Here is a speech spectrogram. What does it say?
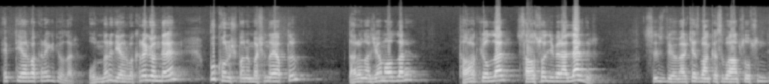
Hep Diyarbakır'a gidiyorlar. Onları Diyarbakır'a gönderen bu konuşmanın başında yaptığım Daron Acemoğulları, Taak Yollar, sağ sol liberallerdir. Siz diyor Merkez Bankası bağımsız olsun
